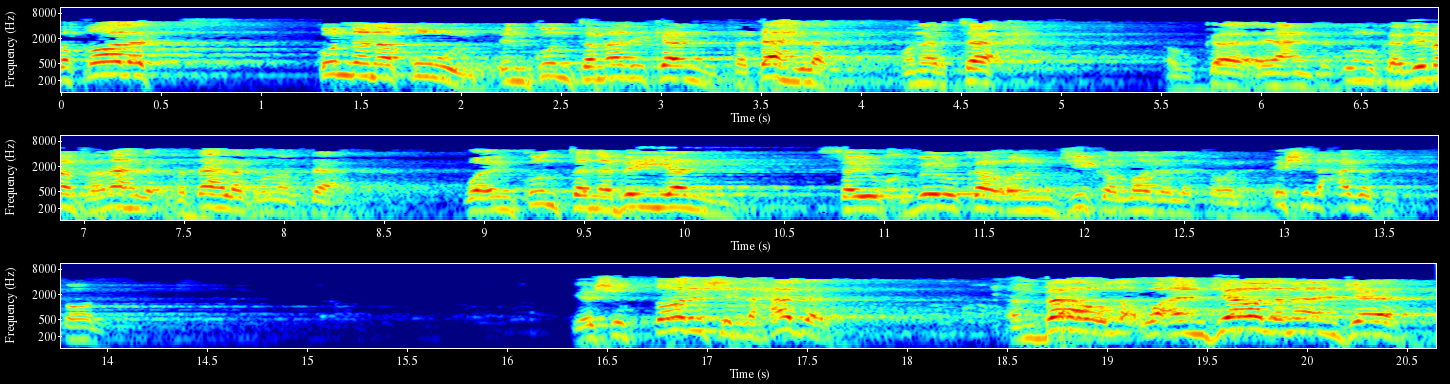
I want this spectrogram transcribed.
فقالت كنا نقول إن كنت ملكا فتهلك ونرتاح. أو. يعني تكون كذبا فنهلك فتهلك ونرتاح. وإن كنت نبيا سيخبرك وينجيك الله جل في علاه إيش اللي حدث يا شطار يا شطار إيش اللي حدث؟ أنبأه الله. وأنجاه ولا ما أنجاه؟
